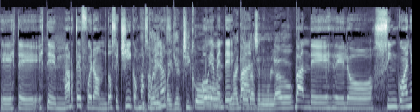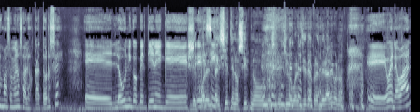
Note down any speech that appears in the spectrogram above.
este este martes fueron 12 chicos más o menos. cualquier chico, obviamente no hay que van, en ningún lado. Van desde los 5 años más o menos a los 14. lo único que tiene que ¿De 47 no, sirve, no, sirve un chico de 47 aprender algo, no? Eh, bueno, van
